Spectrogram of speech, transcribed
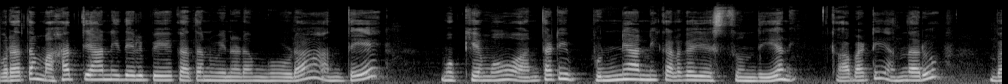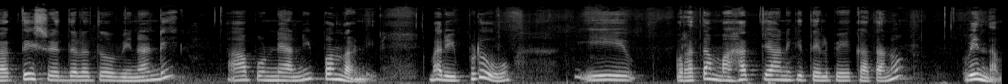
వ్రత మహత్యాన్ని తెలిపే కథను వినడం కూడా అంతే ముఖ్యము. అంతటి పుణ్యాన్ని కలగజేస్తుంది అని. కాబట్టి అందరూ భక్తి శ్రద్ధలతో వినండి ఆ పుణ్యాన్ని పొందండి. మరి ఇప్పుడు ఈ వ్రత మహత్యానికి తెలిపే కథను విందాం.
